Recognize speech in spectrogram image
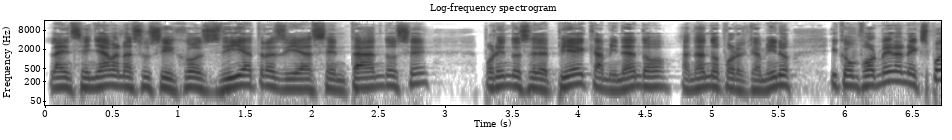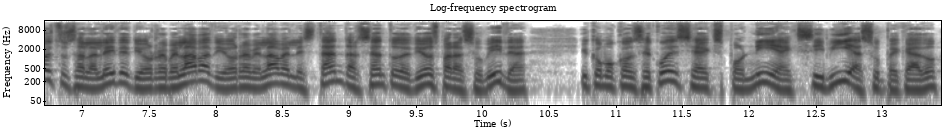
la enseñaban a sus hijos día tras día, sentándose, poniéndose de pie, caminando, andando por el camino, y conforme eran expuestos a la ley de Dios, revelaba Dios, revelaba el estándar santo de Dios para su vida, y como consecuencia exponía, exhibía su pecado,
